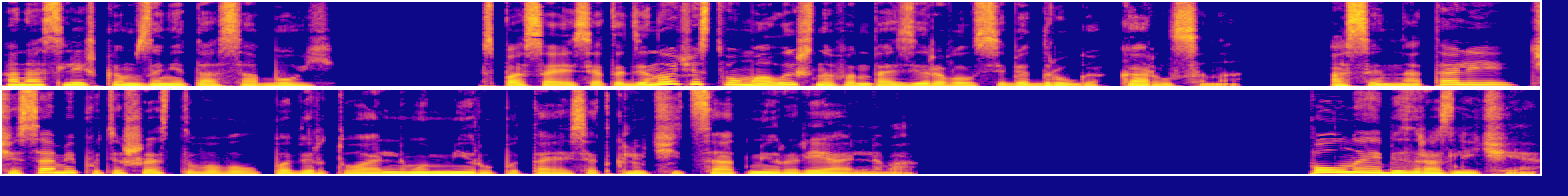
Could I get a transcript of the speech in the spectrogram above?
Она слишком занята собой. Спасаясь от одиночества, малыш нафантазировал себе друга, Карлсона. А сын Натальи часами путешествовал по виртуальному миру, пытаясь отключиться от мира реального. Полное безразличие.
